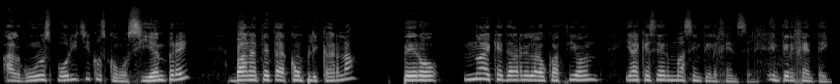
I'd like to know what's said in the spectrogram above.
Algunos políticos, como siempre, van a intentar complicarla, pero no hay que darle la ocasión y hay que ser más inteligente, inteligente sí.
